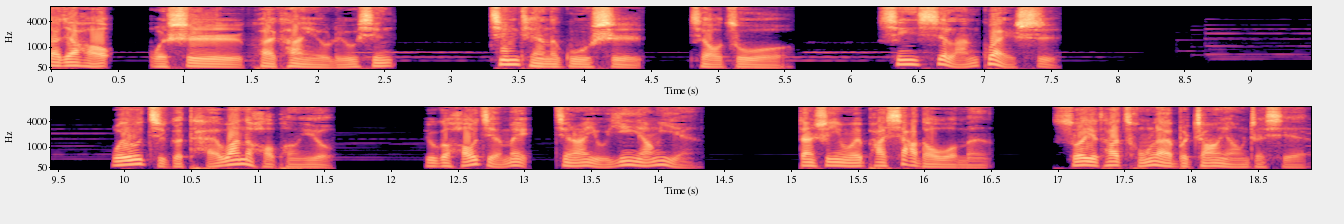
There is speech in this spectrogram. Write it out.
大家好，我是快看有流星。今天的故事叫做《新西兰怪事》。我有几个台湾的好朋友，有个好姐妹竟然有阴阳眼，但是因为怕吓到我们，所以她从来不张扬这些。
